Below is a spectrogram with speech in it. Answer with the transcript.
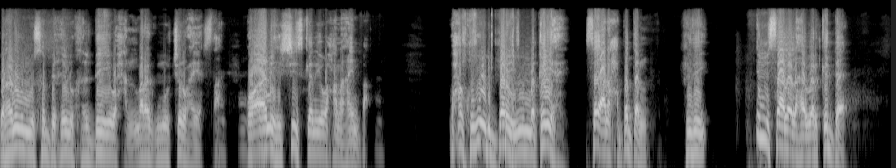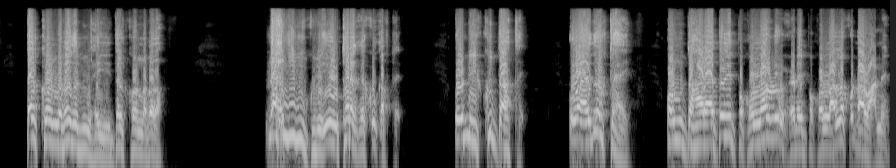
war anigu muuse biixi inuu khaldanyay waxaan marag muujinu hayaystaa oo aanay heshiiskan iyo waxaan ahaynba. Waxaan kugu idhi bari wuu maqan yahay. Isagaana xabaddan riday. Imisaa la lahaa warkadda dalkoo nabada buu hayey dalkoo nabada. Dhexdii buu gubay oo taraqa ku qabtay oo dhiig ku daatay oo aad og tahay oo mudaharaadadii boqolaal u xidhay boqolaallo ku dhaawacmeen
